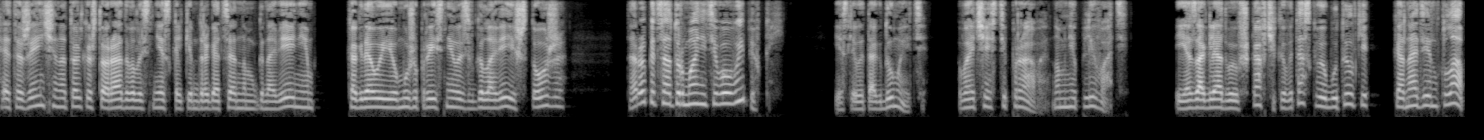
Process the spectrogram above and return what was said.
эта женщина только что радовалась нескольким драгоценным мгновениям, когда у ее мужа прояснилось в голове, и что же? Торопится одурманить его выпивкой? Если вы так думаете, вы отчасти правы, но мне плевать. Я заглядываю в шкафчик и вытаскиваю бутылки «Canadian Club»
